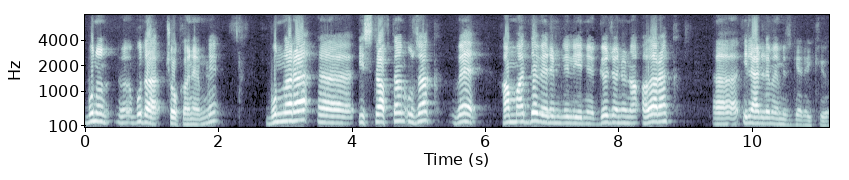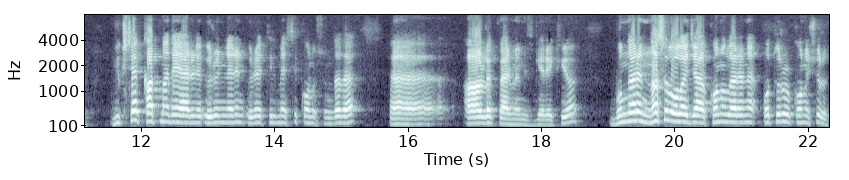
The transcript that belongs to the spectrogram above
Bunun e, bu da çok önemli. Bunlara e, israftan uzak ve ham madde verimliliğini göz önüne alarak e, ilerlememiz gerekiyor. Yüksek katma değerli ürünlerin üretilmesi konusunda da e, ağırlık vermemiz gerekiyor. Bunların nasıl olacağı konularını oturur konuşuruz.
